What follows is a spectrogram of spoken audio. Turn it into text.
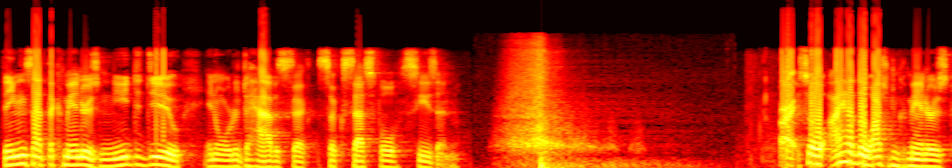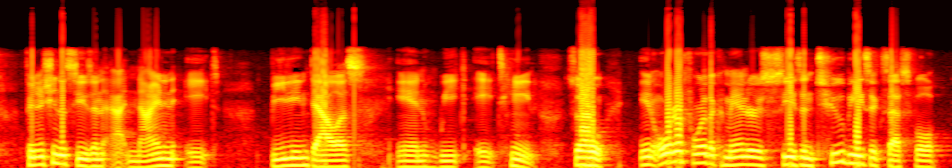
things that the Commanders need to do in order to have a su- successful season. All right, so I have the Washington Commanders finishing the season at 9 and 8, beating Dallas in week 18. So, in order for the Commanders season to be successful,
